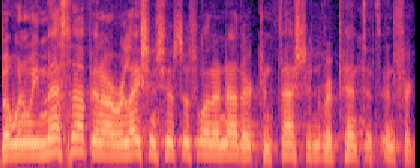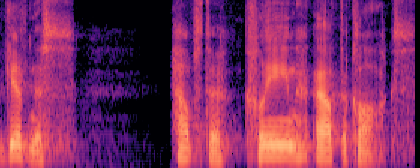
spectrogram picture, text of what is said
But when we mess up in our relationships with one another, confession, repentance, and forgiveness helps to clean out the clogs.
